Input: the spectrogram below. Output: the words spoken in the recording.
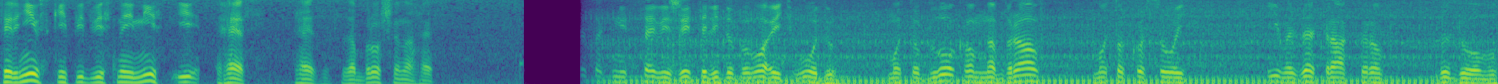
Тернівський підвісний міст і ГЕС. ГЕС, заброшена ГЕС. Місцеві жителі добивають воду мотоблоком, набрав мотокосой і везе трактором додому.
